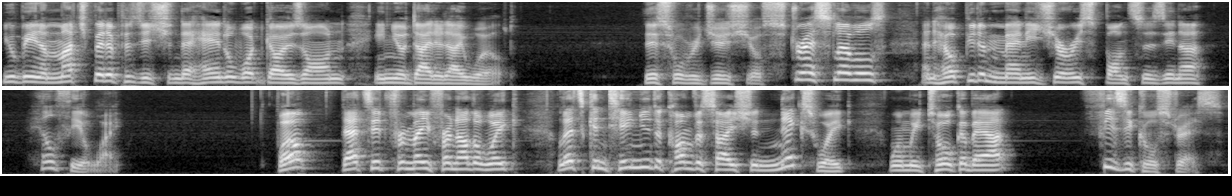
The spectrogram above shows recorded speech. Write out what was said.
you'll be in a much better position to handle what goes on in your day to day world. This will reduce your stress levels and help you to manage your responses in a healthier way. Well, that's it from me for another week. Let's continue the conversation next week when we talk about physical stress.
